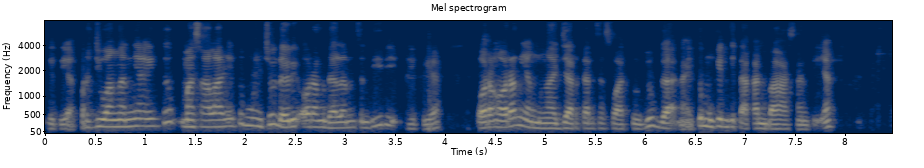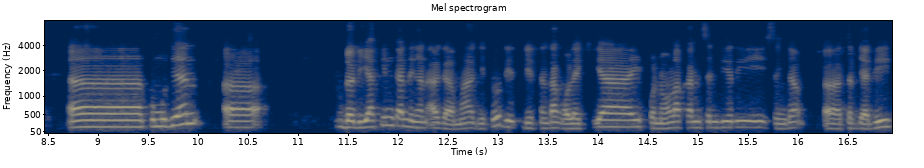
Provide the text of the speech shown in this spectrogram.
Gitu ya. Perjuangannya itu masalahnya itu muncul dari orang dalam sendiri gitu ya. Orang-orang yang mengajarkan sesuatu juga. Nah, itu mungkin kita akan bahas nanti ya. Uh, kemudian uh, udah diyakinkan dengan agama gitu ditentang oleh kiai, penolakan sendiri sehingga uh, terjadi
